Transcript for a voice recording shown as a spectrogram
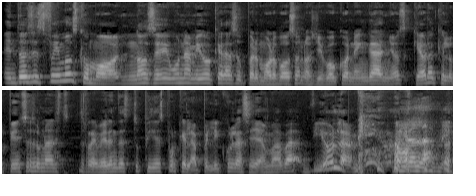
Entonces fuimos como, no sé, un amigo que era súper morboso nos llevó con engaños, que ahora que lo pienso es una reverenda estupidez porque la película se llamaba Viólame. Viólame.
